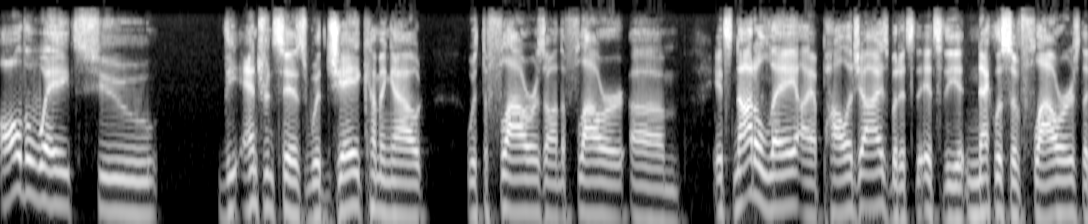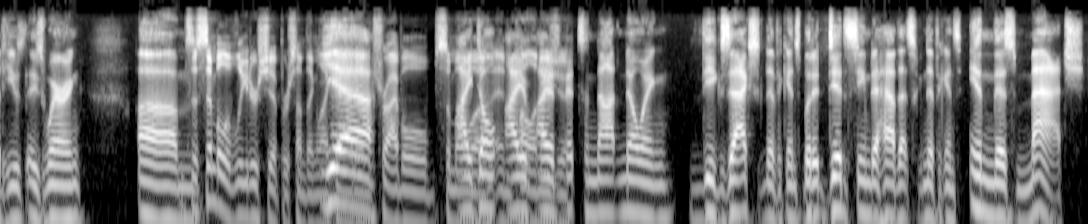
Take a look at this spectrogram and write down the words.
all the way to the entrances with Jey coming out with the flowers on the flower. Um, it's not a lei. I apologize, but it's the, it's the necklace of flowers that he's he's wearing. Um, It's a symbol of leadership or something like Yeah. that tribal Samoa I don't. and I, I admit to not knowing the exact significance, but it did seem to have that significance in this match,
